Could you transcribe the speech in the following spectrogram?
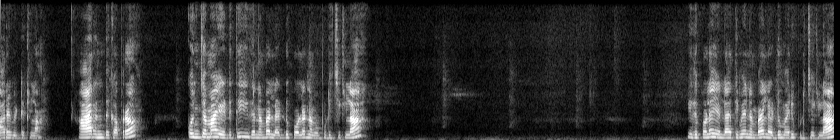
ஆற விட்டுக்கலாம். ஆறுனதுக்கப்புறம் கொஞ்சமாக எடுத்து இதை நம்ம லட்டு போல் நம்ம பிடிச்சிக்கலாம். இது போல் எல்லாத்தையுமே நம்ம லட்டு மாதிரி பிடிச்சிக்கலாம்.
